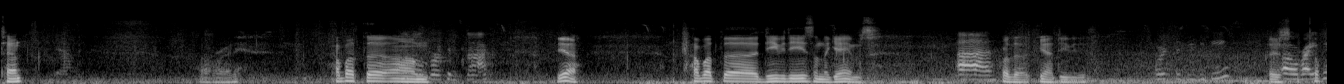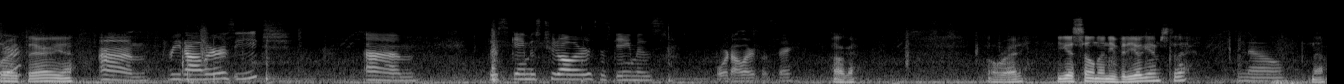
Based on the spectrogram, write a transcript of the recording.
10 how about the um? Birkenstocks. Yeah. How about the DVDs and the games? Uh, Or the yeah DVDs. where's the DVDs? There's Oh, a right couple here? right there. Yeah. Um, three dollars each. Um, this game is two dollars. This game is four dollars. Let's say. Okay. Alrighty. You guys selling any video games today? No, No.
